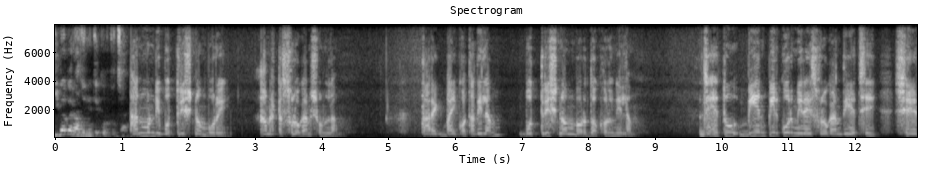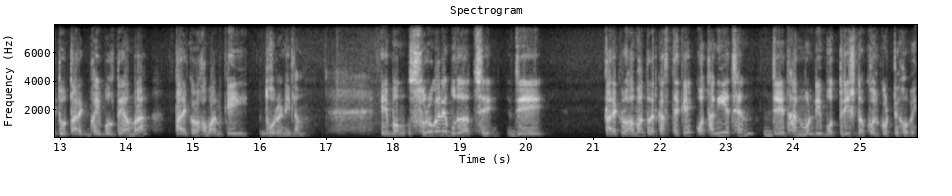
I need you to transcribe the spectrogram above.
কীভাবে রাজনীতি করতে চায়? ধানমন্ডি বত্রিশ নম্বরে আমরা একটা স্লোগান শুনলাম। তারেক ভাই কথা দিলাম, বত্রিশ নম্বর দখল নিলাম। যেহেতু বিএনপির কর্মীরা এই স্লোগান দিয়েছে, সেহেতু তারেক ভাই বলতে আমরা তারেক রহমানকেই ধরে নিলাম। এবং স্লোগানে বোঝা যাচ্ছে যে তারেক রহমান তাদের কাছ থেকে কথা নিয়েছেন যে ধানমন্ডি বত্রিশ দখল করতে হবে।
